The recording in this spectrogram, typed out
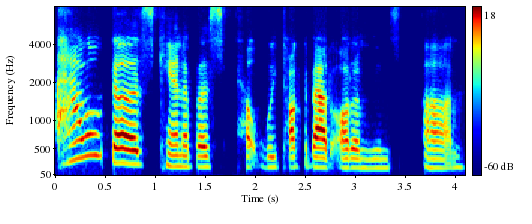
how does cannabis help? We talked about autoimmune um,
